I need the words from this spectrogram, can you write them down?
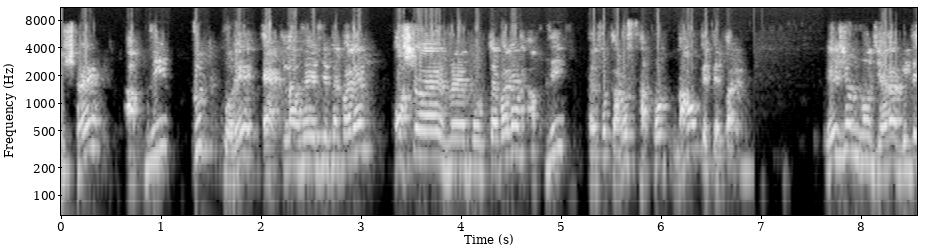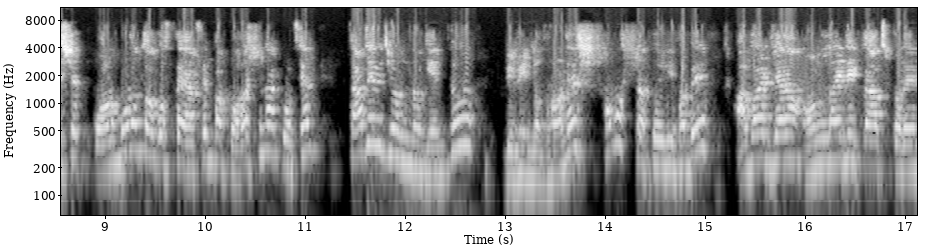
বিষয়ে আপনি হুট করে একলা হয়ে যেতে পারেন, অসহায় হয়ে পড়তে পারেন, আপনি হয়তো কারও সাপোর্ট নাও পেতে পারেন। এই জন্য যারা বিদেশে কর্মরত অবস্থায় আছেন বা পড়াশোনা করছেন, তাদের জন্য কিন্তু বিভিন্ন ধরনের সমস্যা তৈরি হবে। আবার যারা অনলাইনে কাজ করেন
